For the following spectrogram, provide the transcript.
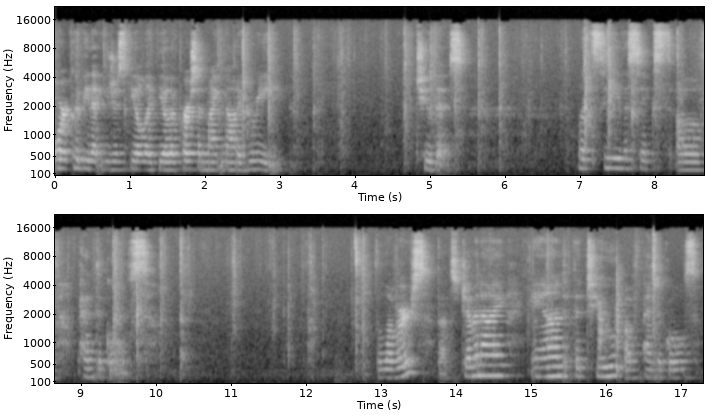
Or it could be that you just feel like the other person might not agree to this. Let's see the Six of Pentacles the lovers, that's Gemini, and the two of pentacles.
